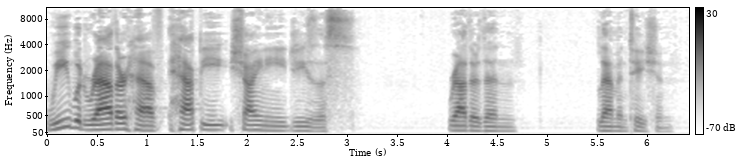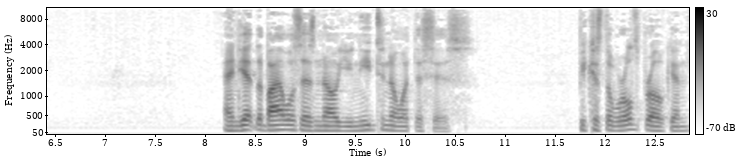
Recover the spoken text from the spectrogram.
We would rather have happy, shiny Jesus rather than lamentation. And yet the Bible says, no, you need to know what this is. Because the world's broken,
